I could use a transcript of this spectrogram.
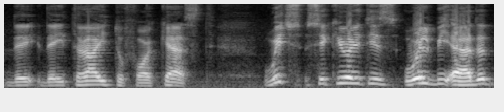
they, they try to forecast which securities will be added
